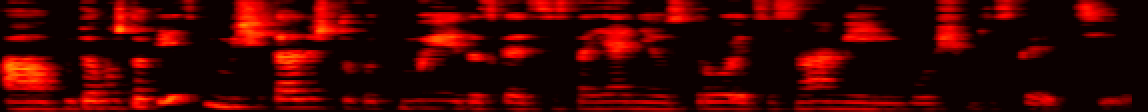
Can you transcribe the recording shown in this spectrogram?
а, потому что, в принципе, мы считали, что вот мы, так сказать, в состоянии устроиться сами, и, в общем, так сказать, э,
